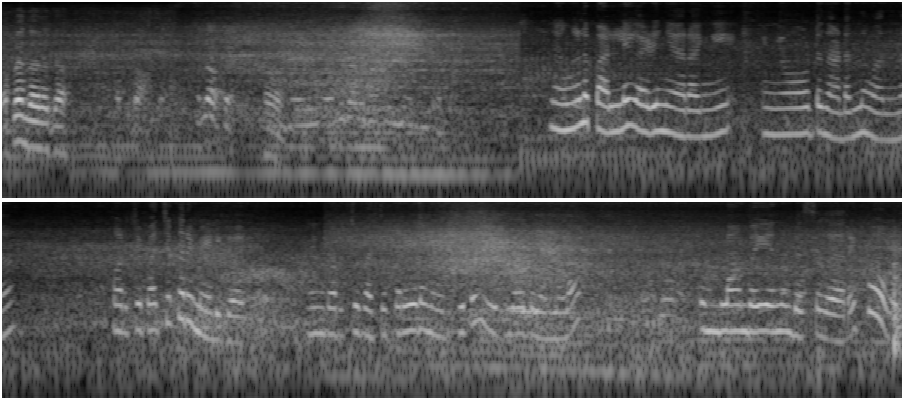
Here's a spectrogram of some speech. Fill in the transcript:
ഞങ്ങൾ എന്താ ഞങ്ങൾ പള്ളി കഴിഞ്ഞിറങ്ങി ഇങ്ങോട്ട് നടന്ന് വന്ന് കുറച്ച് പച്ചക്കറി മേടിക്കുമായിരുന്നു ഞാൻ കുറച്ച് പച്ചക്കറിയുടെ മേടിച്ചിട്ട് വീട്ടിലോട്ട് നമ്മൾ കുമ്പളാമ്പയ്യെന്ന് ബസ് കയറി പോകും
